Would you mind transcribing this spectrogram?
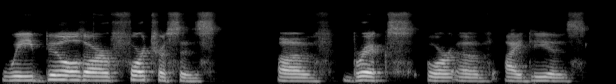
We build our fortresses of bricks or of ideas.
